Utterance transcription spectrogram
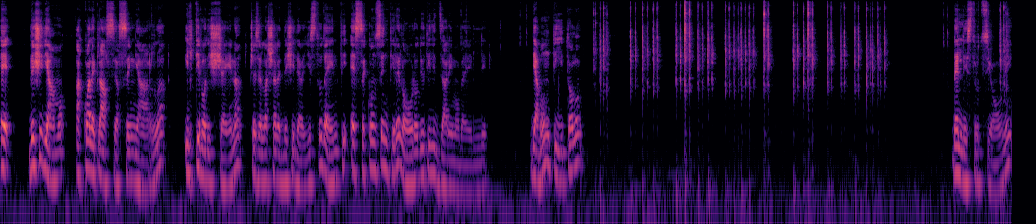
e decidiamo a quale classe assegnarla il tipo di scena, cioè se lasciare decidere agli studenti e se consentire loro di utilizzare i modelli. Diamo un titolo. Delle istruzioni.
